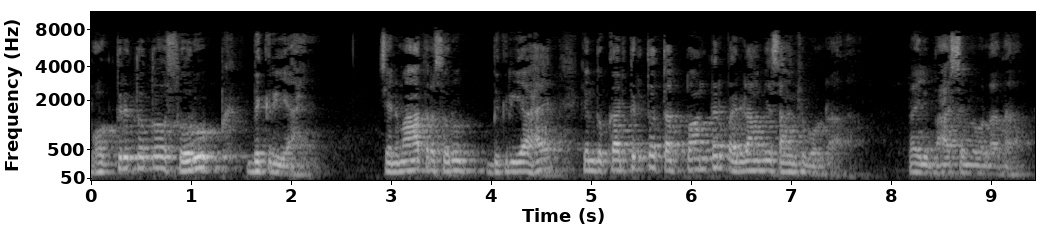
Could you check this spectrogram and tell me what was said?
भोक्तृत्व तो स्वरूप विक्रिया है। चिन्मात्र स्वरूप विक्रिया है, किंतु कर्तृत्व तत्वांतर परिणाम ये सांख्य बोल रहा था। पहले भाष्य में बोला था,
